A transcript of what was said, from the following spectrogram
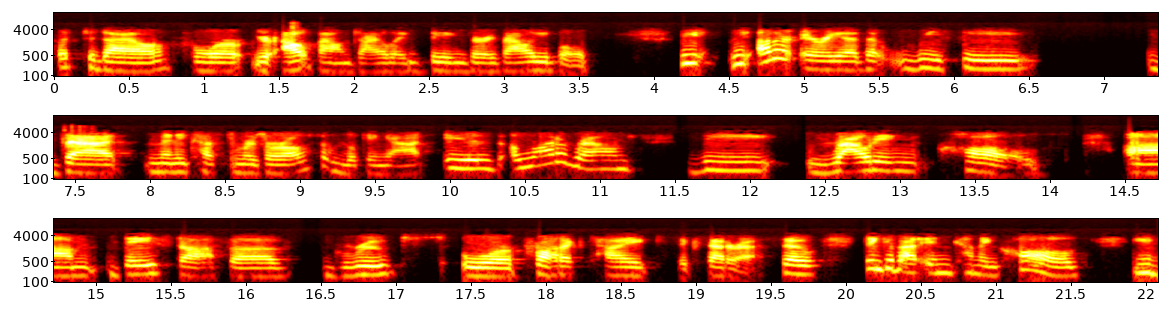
click to dial for your outbound dialing being very valuable. The, the other area that we see that many customers are also looking at is a lot around the routing calls um, based off of groups or product types, etc. So think about incoming calls. You,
